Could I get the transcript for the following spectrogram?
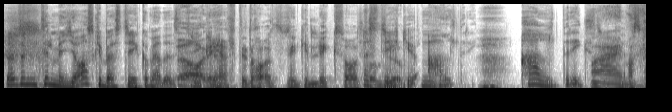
Jag tror Till och med jag skulle börja stryka om jag hade Ja, det är häftigt. Ha- Vilken lyx att ha ett jag sånt rum. stryker ju aldrig. Aldrig stryker Nej, man ska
